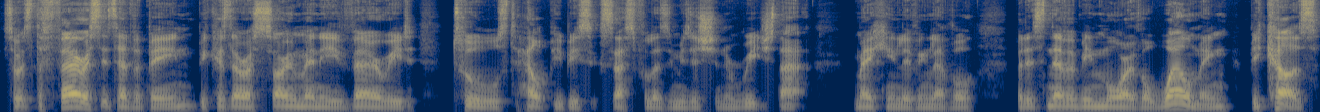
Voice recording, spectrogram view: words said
So it's the fairest it's ever been because there are so many varied tools to help you be successful as a musician and reach that making a living level. But it's never been more overwhelming because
